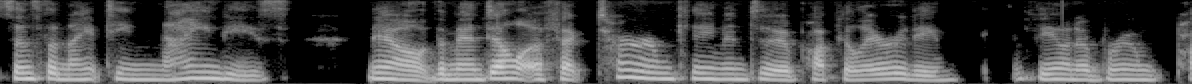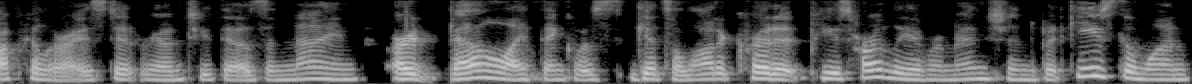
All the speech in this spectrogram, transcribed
since the 1990s. Now, the Mandela effect term came into popularity. Fiona Broome popularized it around 2009. Art Bell, I think, was gets a lot of credit. He's hardly ever mentioned, but he's the one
